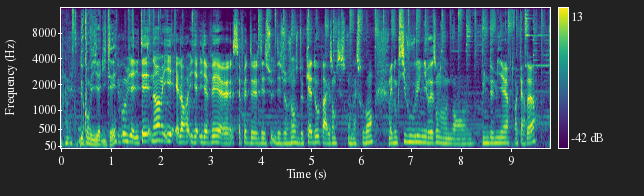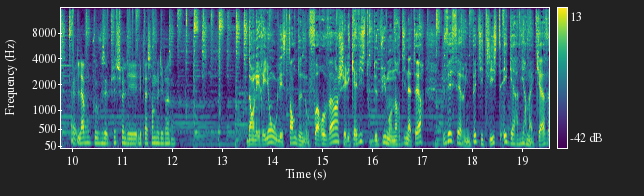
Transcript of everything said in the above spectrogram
de convivialité. De convivialité. Non, mais alors, il y, avait, euh, ça peut être des, urgences de cadeaux, par exemple, c'est ce qu'on a souvent. Mais donc, si vous voulez une livraison dans, une demi-heure, trois quarts d'heure, euh, là, vous pouvez vous appuyer sur les, les plateformes de livraison. Dans les rayons ou les stands de nos foires au vin, chez les cavistes ou depuis mon ordinateur, je vais faire une petite liste et garnir ma cave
